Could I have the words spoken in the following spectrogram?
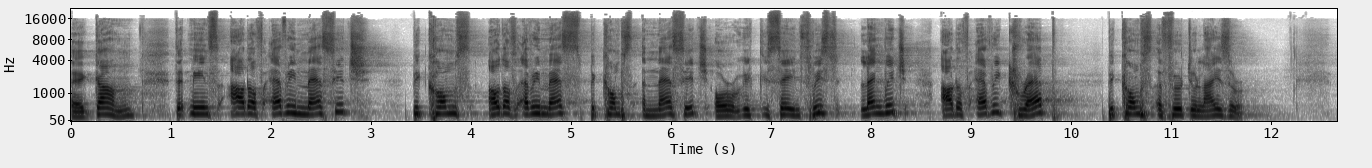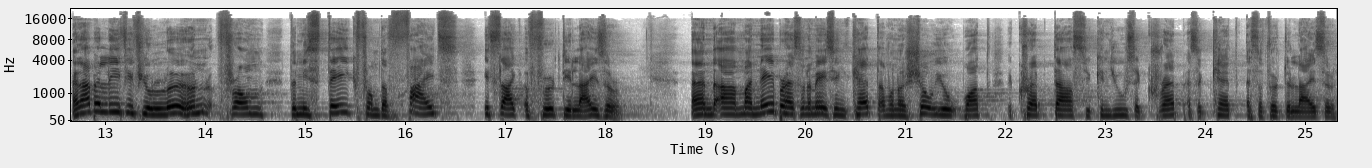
a gun. That means out of every message becomes, out of every mess becomes a message, or we say in Swiss language, out of every crab becomes a fertilizer. And I believe if you learn from the mistake, from the fights, it's like a fertilizer. And uh, my neighbor has an amazing cat. I want to show you what a crab does. You can use a crab as a cat as a fertilizer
